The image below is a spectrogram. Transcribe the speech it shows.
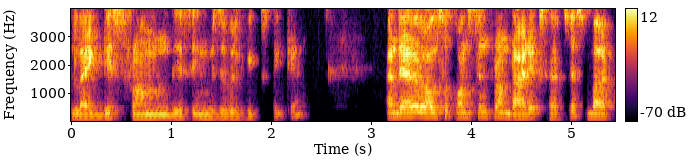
like this from this invisible Higgs decay. And there are also constant from direct searches, but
